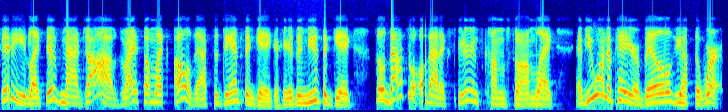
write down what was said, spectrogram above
City, like there's mad jobs, right? So I'm like, oh, that's a dancing gig, or here's a music gig. So that's where all that experience comes from. Like, if you want to pay your bills, you have to work,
